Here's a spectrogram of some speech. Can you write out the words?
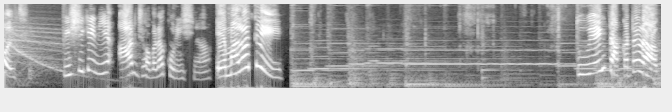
বলছি, পিসিকে নিয়ে আর ঝগড়া করিস না। এ মালতী এই টাকাটা রাখ।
